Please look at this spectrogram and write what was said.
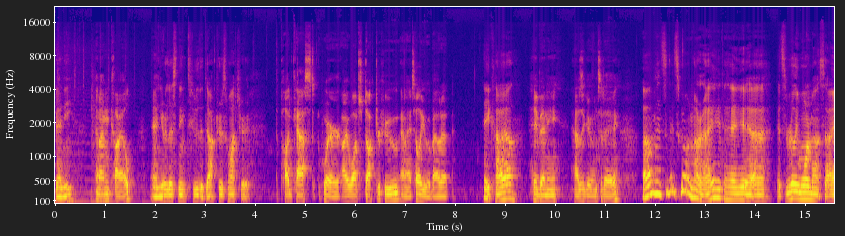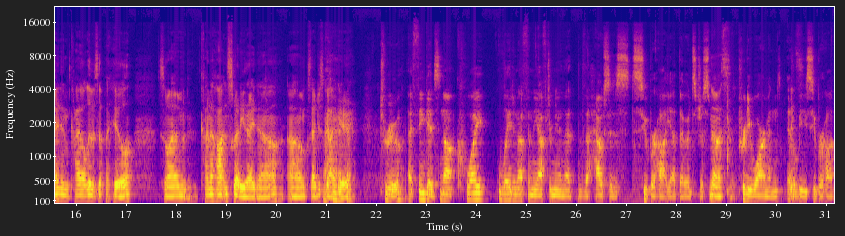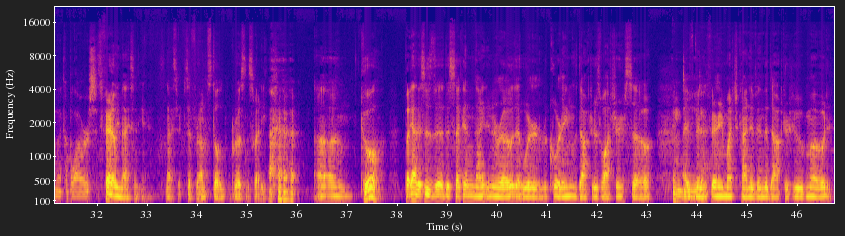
Hello there, I'm Benny, And I'm Kyle, and you're listening to The Doctor's Watcher. the podcast where I watch Doctor Who and I tell you about it. Hey Kyle, Hey Benny, how's it going today? um, it's it's going all right. I uh, it's really warm outside, and Kyle lives up a hill, so I'm kind of hot and sweaty right now. Um, because I just got here. True. I think it's not quite late enough in the afternoon that the house is super hot yet, though. It's just no, it's pretty warm and it'll be super hot in a couple hours. it's fairly nice in here. It's nicer, except for I'm still gross and sweaty. um, cool. But yeah, this is the the second night in a row that we're recording The Doctor's Watcher, so. I've been very much kind of in the Doctor Who mode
